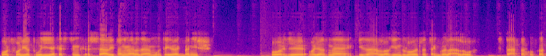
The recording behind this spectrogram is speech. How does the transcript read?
portfóliót úgy igyekeztünk összeállítani már az elmúlt években is, hogy, hogy az ne kizárólag induló ötletekből álló startupokat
